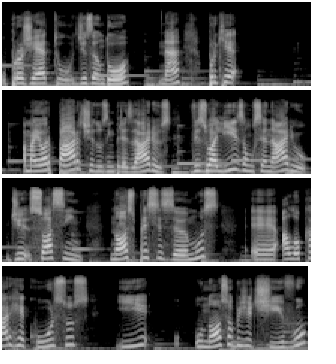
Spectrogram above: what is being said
o projeto desandou, né? Porque a maior parte dos empresários visualizam o cenário de só assim: nós precisamos é, alocar recursos e o nosso objetivo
